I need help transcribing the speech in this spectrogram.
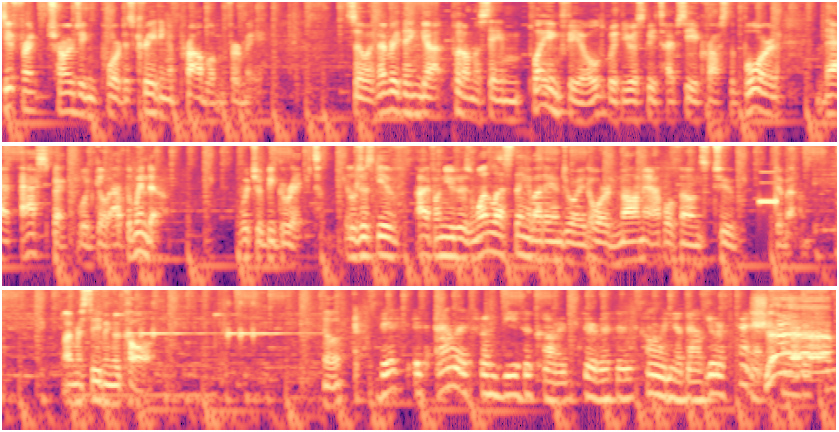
different charging port is creating a problem for me. So if everything got put on the same playing field with USB Type-C across the board, that aspect would go out the window, which would be great. It'll just give iPhone users one less thing about Android or non-Apple phones to about. I'm receiving a call. Hello? This is Alice from Visa Card Services calling about your credit Shut up!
